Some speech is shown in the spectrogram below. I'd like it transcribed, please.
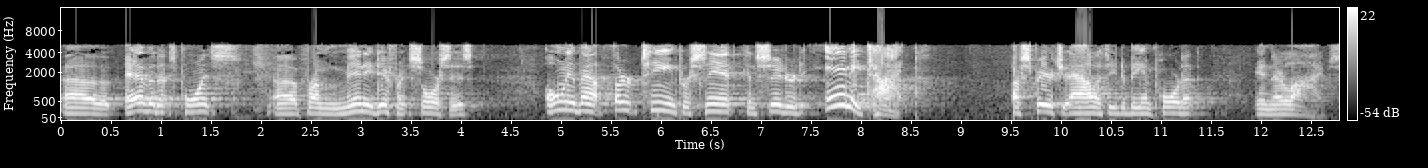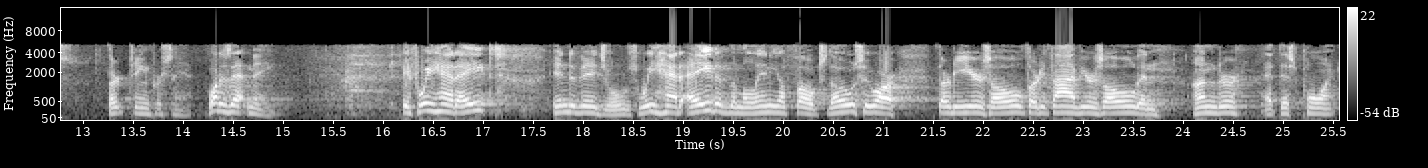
uh, evidence points uh, from many different sources only about 13% considered any type of spirituality to be important in their lives. 13%. What does that mean? If we had eight individuals, we had eight of the millennial folks, those who are 30 years old, 35 years old, and under at this point.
